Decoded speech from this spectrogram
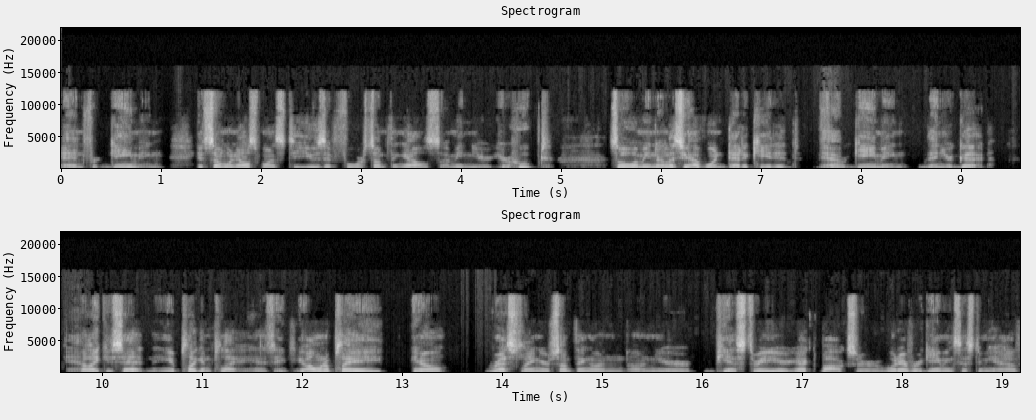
and for gaming, if someone else wants to use it for something else, I mean, you're, you're hooped. So, I mean, unless you have one dedicated Yeah. for gaming, then you're good. Yeah. But like you said, you plug and play. It's, I want to play, you know, wrestling or something on on your PS3 or your Xbox or whatever gaming system you have.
